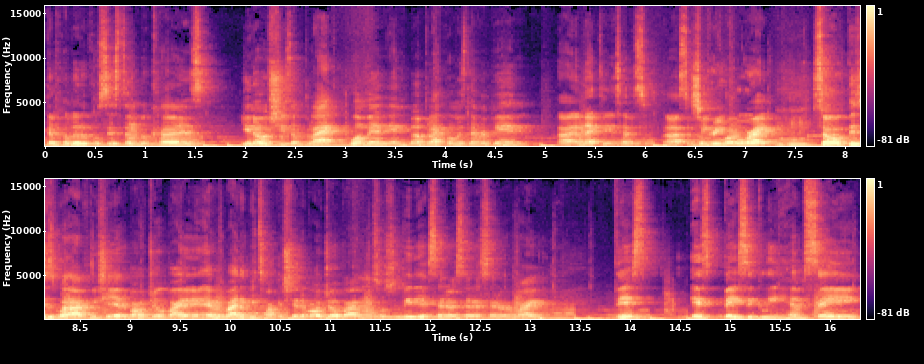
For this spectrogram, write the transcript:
the political system because you know she's a black woman and a black woman's never been uh, elected into the uh, Supreme, Supreme Court, Court, right? mhm. So this is what I appreciate about Joe Biden. Everybody be talking shit about Joe Biden on social media, et cetera, et cetera, et cetera, right? This is basically him saying,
